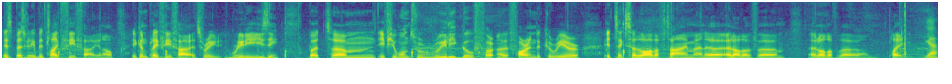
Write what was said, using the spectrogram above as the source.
it's basically a bit like FIFA. You know, you can play FIFA; it's really really easy. But um, if you want to really go far, uh, far, in the career, it takes a lot of time and a, a lot of um, a lot of um, playing. Yeah,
